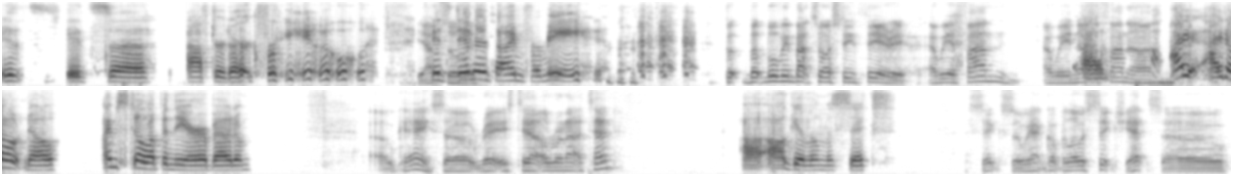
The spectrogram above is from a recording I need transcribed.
it's it's uh, after dark for you. Yeah, it's dinner time for me. but but moving back to Austin Theory, are we a fan? Are we not Um, a fan? Or... I I don't know. I'm still up in the air about him. Okay, so rate his title run out of ten. I'll, I'll give him a six. Six. So we haven't got below a six yet. So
